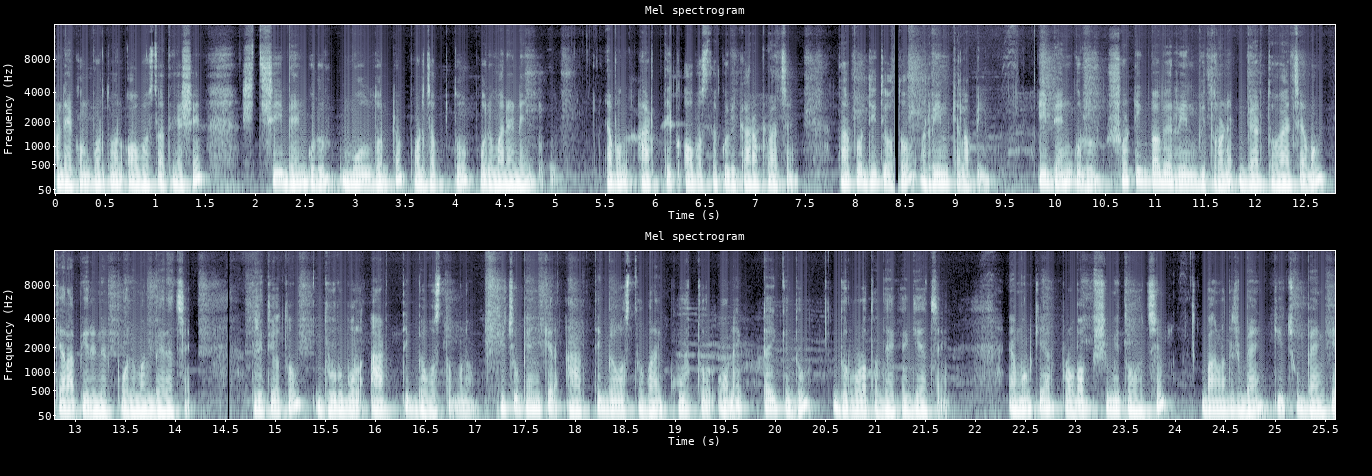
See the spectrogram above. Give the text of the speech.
আমরা এখন বর্তমান অবস্থাতে এসে সেই ব্যাংকগুলোর মূলধনটা পর্যাপ্ত পরিমাণে নেই এবং আর্থিক অবস্থা খুবই খারাপ রয়েছে। তারপর দ্বিতীয়ত ঋণ খেলাপি। এই ব্যাংকগুলোর সঠিকভাবে ঋণ বিতরণে ব্যর্থ হয়েছে এবং খেলাপি ঋণের পরিমাণ বেড়েছে। তৃতীয়ত, দুর্বল আর্থিক ব্যবস্থাপনা। কিছু ব্যাংকের আর্থিক ব্যবস্থাপনায় কুতো অনেকটাই কিন্তু দুর্বলতা দেখা গিয়েছে। এমনকি আর প্রভাব সীমিত হচ্ছে। বাংলাদেশ ব্যাংক কিছু ব্যাংকে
